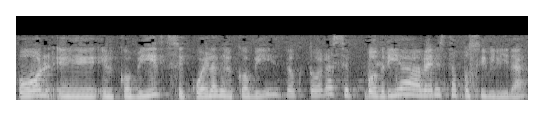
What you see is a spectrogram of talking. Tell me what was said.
por eh, el COVID, secuela del COVID, doctora? ¿Se podría haber esta posibilidad?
